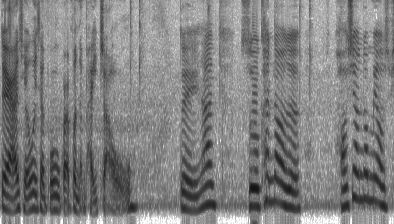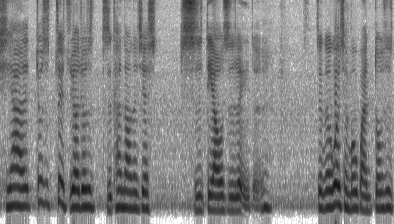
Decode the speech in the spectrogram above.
对啊，而且卫城博物馆不能拍照哦。对，那所看到的，好像都没有其他，就是最主要就是只看到那些石雕之类的。整个卫城博物馆都是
